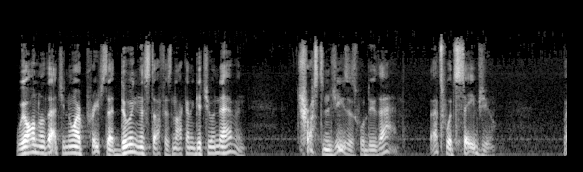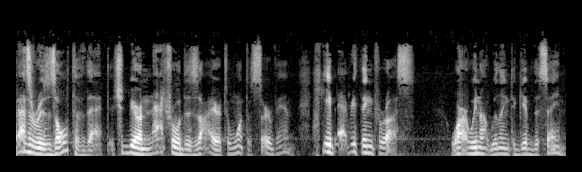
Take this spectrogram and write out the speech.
We all know that. You know, I preach that. Doing this stuff is not going to get you into heaven. Trust in Jesus will do that. That's what saves you. But as a result of that, it should be our natural desire to want to serve Him. He gave everything for us. Why are we not willing to give the same?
